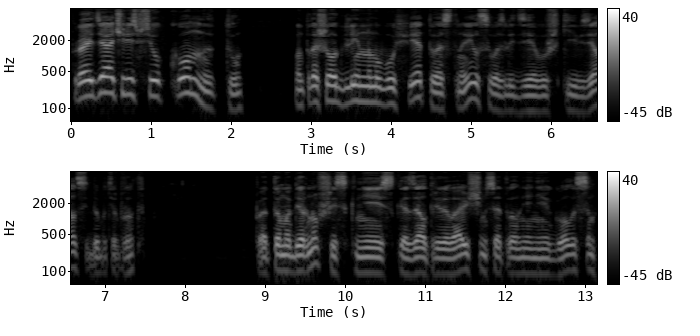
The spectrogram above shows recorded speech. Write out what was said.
Пройдя через всю комнату, он подошел к длинному буфету, остановился возле девушки и взял себе бутерброд. Потом, обернувшись к ней, сказал прерывающимся от волнения голосом,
